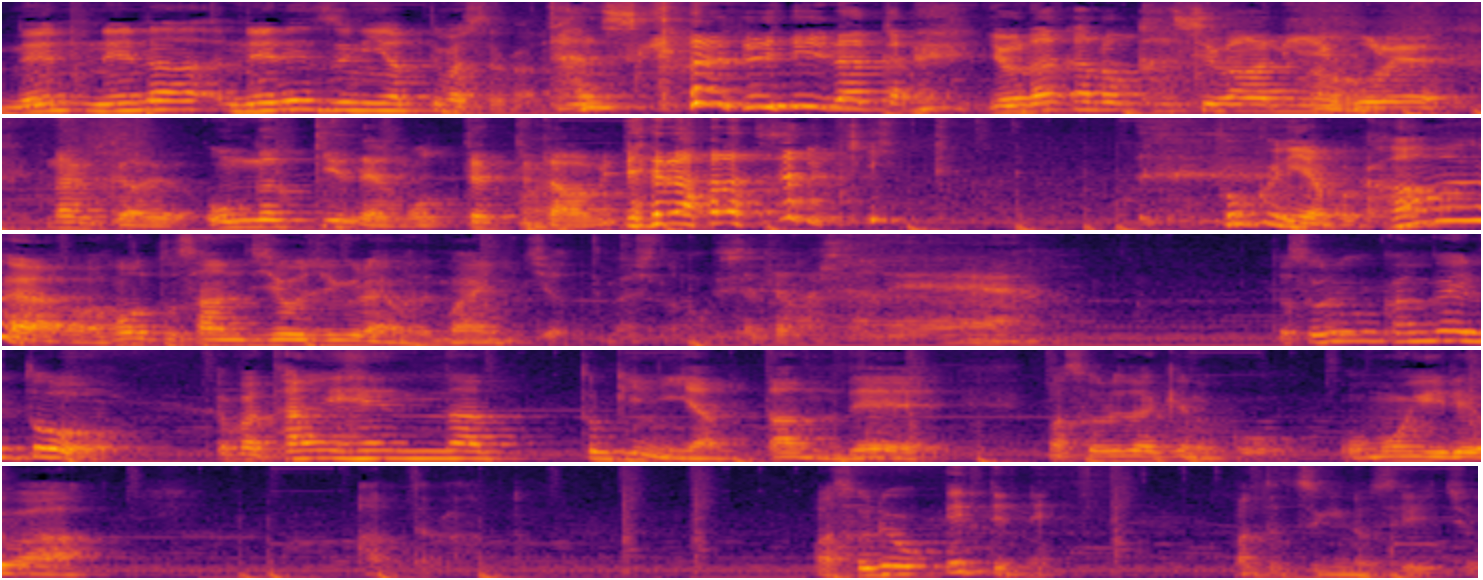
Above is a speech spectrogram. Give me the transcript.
寝寝な寝れずにやってましたから。確かになんか夜中の柏に俺なんか音楽機材持ってってたわみたいな話を聞いて。特にやっぱ川川は本当3時4時ぐらいまで毎日やってましたので。おってましたね。それを考えるとやっぱり大変な時にやったんで、まあ、それだけのこう思い入れはあったかなと、まあ、それを得てねまた次の成長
